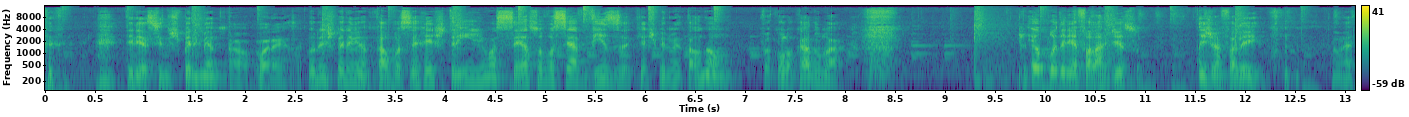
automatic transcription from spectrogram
teria sido experimental. Ora essa. Quando é experimental, você restringe o acesso ou você avisa que é experimental. Não, foi colocado ar. Eu poderia falar disso, e já falei, não é?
